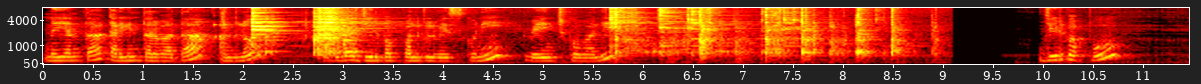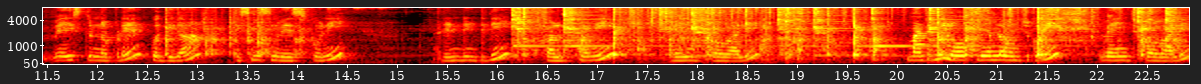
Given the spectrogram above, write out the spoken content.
నెయ్యి అంతా కరిగిన తర్వాత అందులో కొద్దిగా జీడిపప్పు పలుకులు వేసుకొని వేయించుకోవాలి. జీడిపప్పు వేయిస్తున్నప్పుడే కొద్దిగా కిస్మిస్ని వేసుకొని రెండింటిని కలుపుకొని వేయించుకోవాలి. మంటని లో ఫ్లేమ్లో ఉంచుకొని వేయించుకోవాలి.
